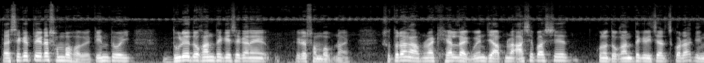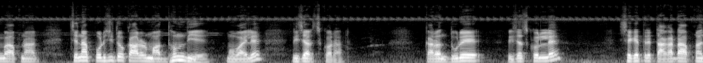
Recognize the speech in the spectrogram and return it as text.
তাই সেক্ষেত্রে এটা সম্ভব হবে, কিন্তু ওই দূরে দোকান থেকে সেখানে এটা সম্ভব নয়। সুতরাং আপনারা খেয়াল রাখবেন যে আপনার আশেপাশে কোনো দোকান থেকে রিচার্জ করা কিংবা আপনার চেনা পরিচিত কারোর মাধ্যম দিয়ে মোবাইলে রিচার্জ করার। কারণ দূরে রিচার্জ করলে সেক্ষেত্রে টাকাটা আপনার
